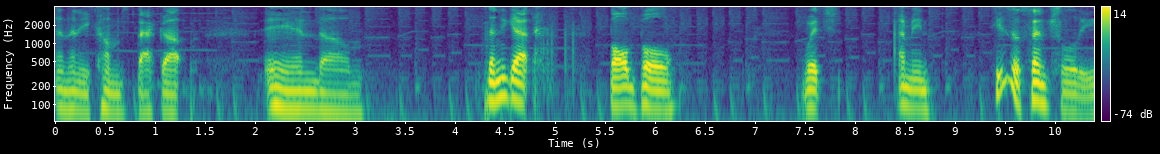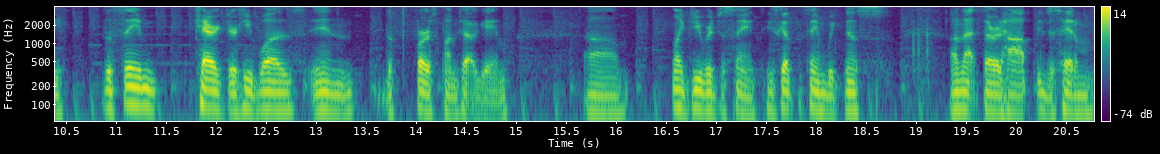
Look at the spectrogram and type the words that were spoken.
and then he comes back up, and um, then you got Bald Bull, which, I mean, he's essentially the same character he was in the first Punch Out game like you were just saying, he's got the same weakness on that third hop. You just hit him,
